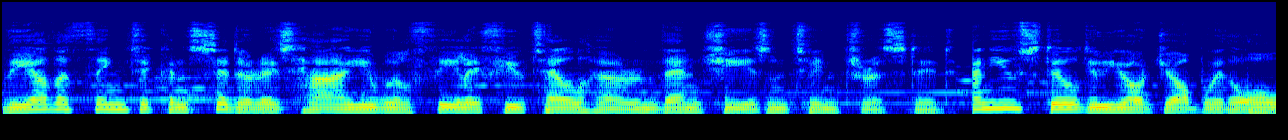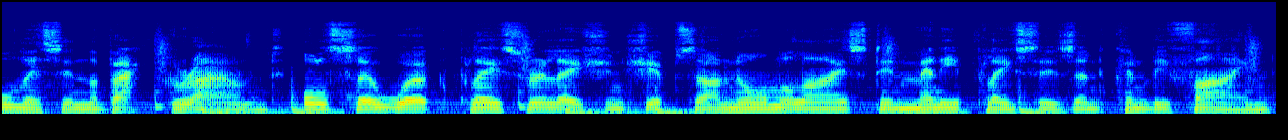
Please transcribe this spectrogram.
The other thing to consider is how you will feel if you tell her and then she isn't interested. Can you still do your job with all this in the background? Also workplace relationships are normalized in many places and can be fine,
